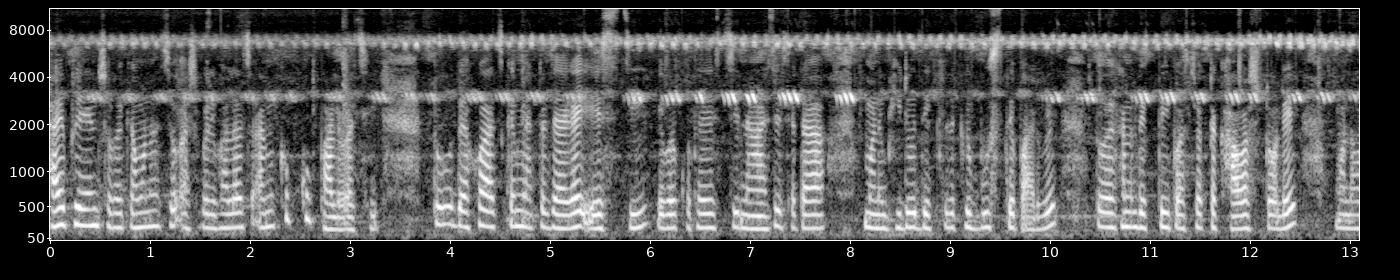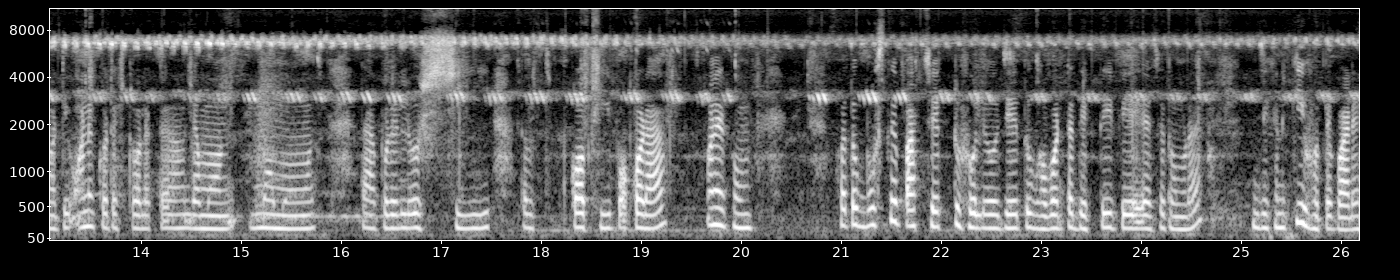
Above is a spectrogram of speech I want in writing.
হাই ফ্রেন্ড সবাই কেমন আছো? আশা করি ভালো আছো। আমি খুব খুব ভালো আছি। তো দেখো, আজকে আমি একটা জায়গায় এসছি। এবার কোথায় এসছি না এসেছি সেটা মানে ভিডিও দেখতে দেখতে বুঝতে পারবে। তো এখানে দেখতেই পাচ্ছ একটা খাওয়ার স্টলে মোটামুটি অনেক কটা স্টল একটা যেমন মোমোজ, তারপরে লস্যি, তারপর কফি, পকোড়া, অনেক রকম। হয়তো বুঝতে পারছ একটু হলেও, যেহেতু ভবনটা দেখতেই পেয়ে গেছো তোমরা যেখানে কি হতে পারে।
